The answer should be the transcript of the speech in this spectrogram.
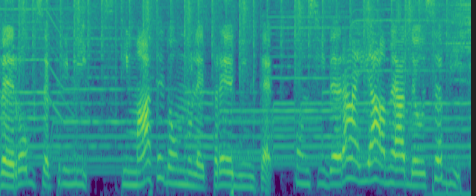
Vă rog să primiți, stimate domnule președinte, considerația mea deosebit.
